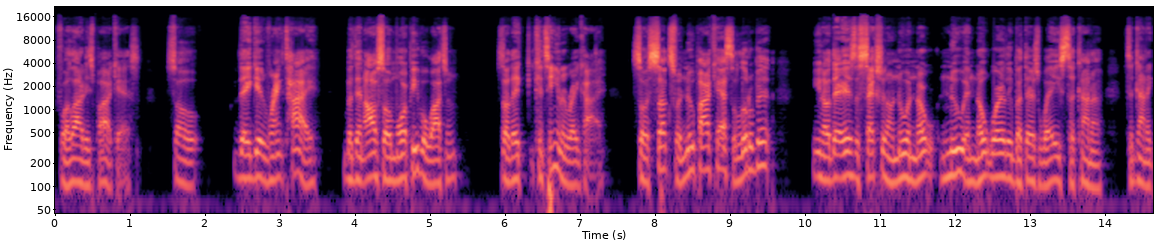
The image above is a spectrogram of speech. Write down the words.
for a lot of these podcasts. So they get ranked high, but then also more people watch them, so they continue to rank high. So it sucks for new podcasts a little bit. You know, there is a section on new and new and noteworthy, but there's ways to kind of to kind of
